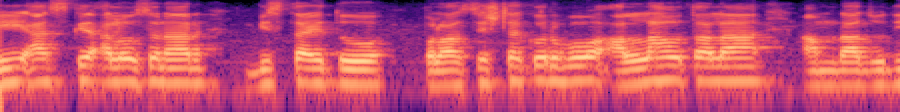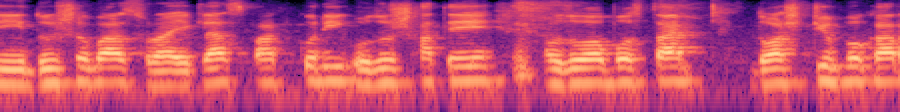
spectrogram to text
এই আজকে আলোচনার বিস্তারিত বলার চেষ্টা করব। আল্লাহ তালা আমরা যদি দুইশো বার সুরা ক্লাস পাঠ করি, অজুর সাথে, অজু অবস্থায় দশটি উপকার,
